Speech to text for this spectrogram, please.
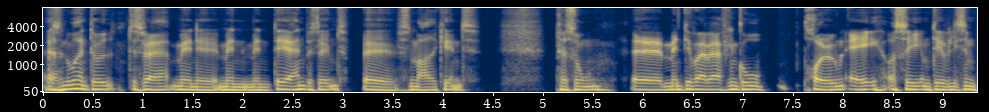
Altså, nu er han død, desværre, men, øh, men, men det er han bestemt. Øh, sådan meget kendt person. Øh, men det var i hvert fald en god prøven af at se, om det er ligesom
